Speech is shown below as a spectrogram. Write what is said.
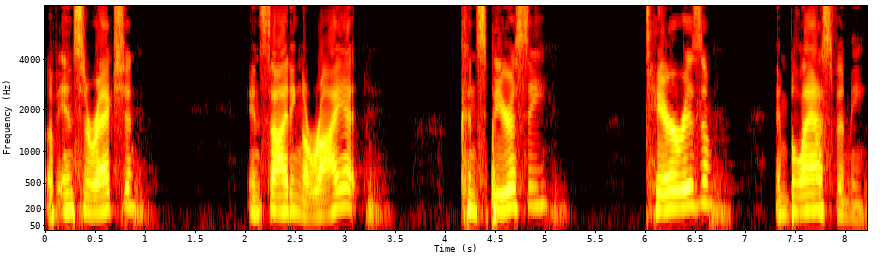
of insurrection, inciting a riot, conspiracy, terrorism, and blasphemy.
